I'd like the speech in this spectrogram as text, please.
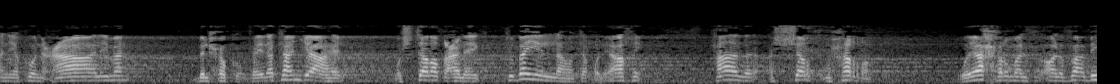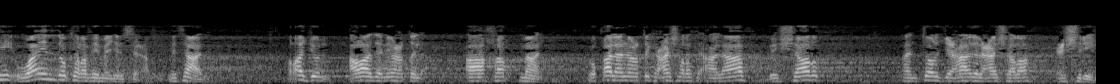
أن يكون عالما بالحكم. فإذا كان جاهل واشترط عليك تبين له تقول يا أخي هذا الشرط محرم ويحرم الوفاء به وإن ذكر في مجلس العقد. مثال رجل أراد أن يعطي الآخر مال وقال أنا أعطيك عشرة آلاف بشرط أن ترجع هذه العشرة عشرين.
